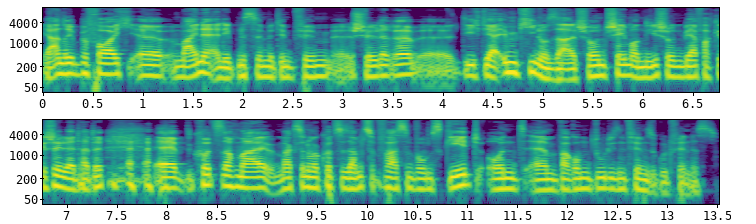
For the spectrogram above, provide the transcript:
Ja, André, bevor ich äh, meine Erlebnisse mit dem Film äh, schildere, äh, die ich dir im Kinosaal schon, Shame on Me, schon mehrfach geschildert hatte, äh, kurz nochmal, magst du nochmal kurz zusammenzufassen, worum es geht und ähm, warum du diesen Film so gut findest?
